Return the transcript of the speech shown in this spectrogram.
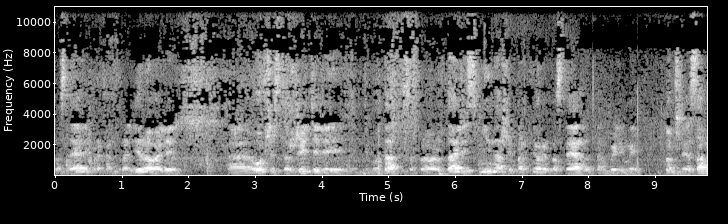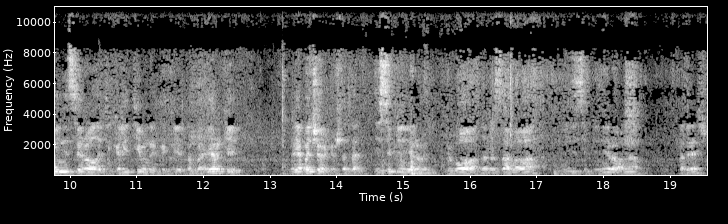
Настояли, проконтролировали, э, общество жителей, депутаты сопровождали, СМИ наши партнеры постоянно там были. Мы, в том числе я сам инициировал эти коллективные какие-то проверки. Я подчеркиваю, что это дисциплинировать любого, даже самого недисциплинированного подрядчика.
